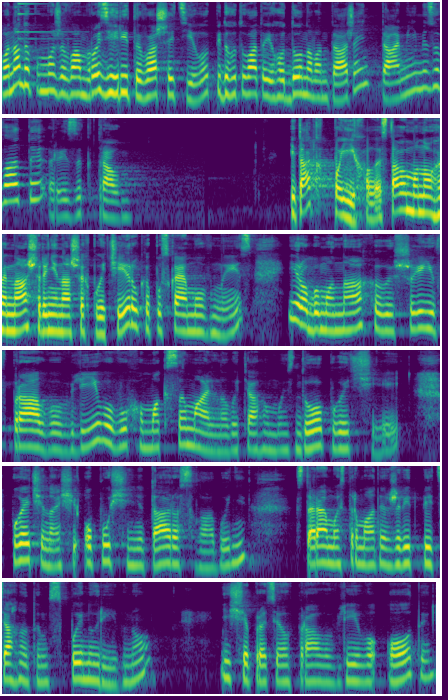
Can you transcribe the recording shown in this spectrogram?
Вона допоможе вам розігріти ваше тіло, підготувати його до навантажень та мінімізувати ризик травм. І так, поїхали. Ставимо ноги на ширині наших плечей, руки пускаємо вниз і робимо нахили шиї вправо-вліво, вухо максимально витягуємось до плечей. Плечі наші опущені та розслаблені. Стараємось тримати живіт підтягнутим спину рівно. І ще працюємо вправо-вліво. Один,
